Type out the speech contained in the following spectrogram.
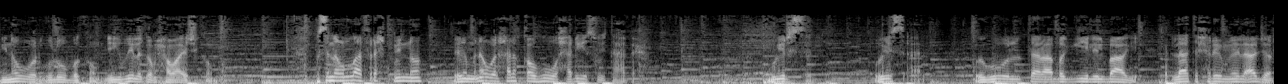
ينور قلوبكم يقضي لكم حوائجكم. بس أنا والله فرحت منه لأنه من أول حلقة وهو حريص ويتابع. ويرسل ويسأل ويقول ترى بقي لي الباقي لا تحرمني الأجر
